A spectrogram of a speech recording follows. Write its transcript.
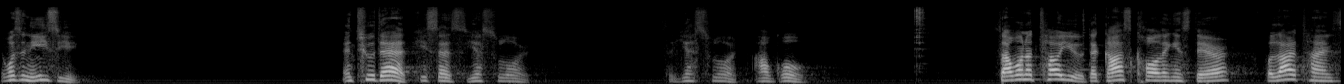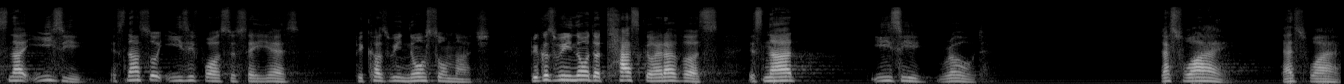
It wasn't easy. And to that, he says, Yes, Lord. Said, Yes, Lord, I'll go. So I want to tell you that God's calling is there, but a lot of times it's not easy. It's not so easy for us to say yes because we know so much. Because we know the task ahead of us is not easy road. That's why, that's why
